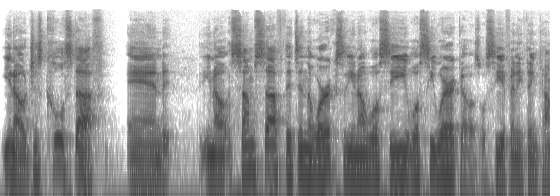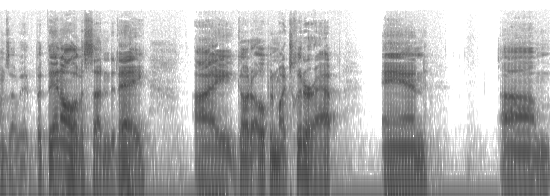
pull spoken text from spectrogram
you know, just cool stuff. And you know, some stuff that's in the works. You know, we'll see. We'll see where it goes. We'll see if anything comes of it. But then all of a sudden today, I go to open my Twitter app, and um,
